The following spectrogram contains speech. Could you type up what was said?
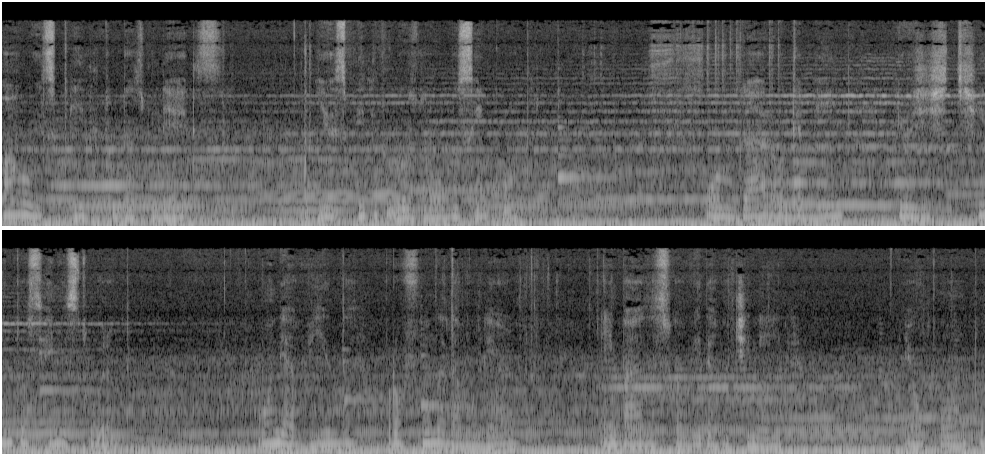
qual o espírito das mulheres e o espírito dos lobos se encontram o lugar onde a mente e os instintos se misturam, onde a vida profunda da mulher embasa sua vida rotineira. É o ponto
